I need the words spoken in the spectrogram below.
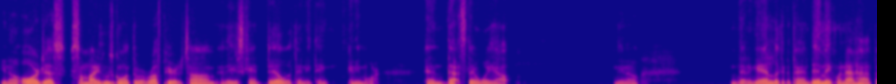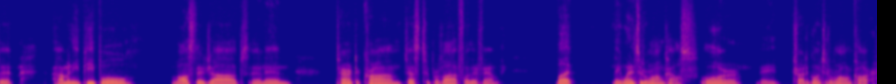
you know, or just somebody who's going through a rough period of time and they just can't deal with anything anymore. And that's their way out. You know, then again, look at the pandemic when that happened. How many people lost their jobs and then turned to crime just to provide for their family? But they went into the wrong house or they tried to go into the wrong car.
